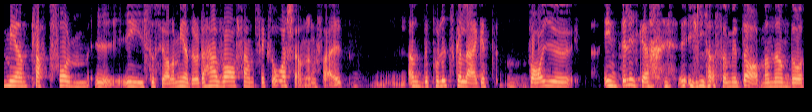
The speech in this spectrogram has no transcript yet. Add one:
med en plattform i, i sociala medier och det här var fem sex år sedan ungefär. Det politiska läget var ju inte lika illa som idag men ändå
